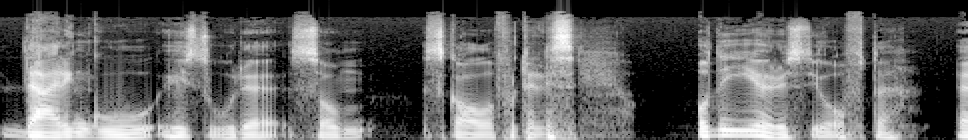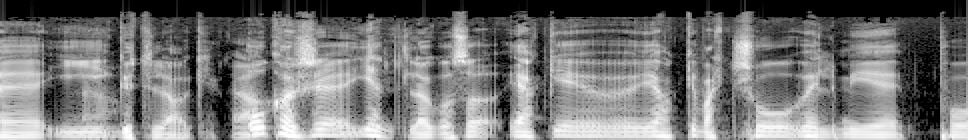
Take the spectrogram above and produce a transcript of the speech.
det er en god historie som skal fortelles. Og det gjøres det jo ofte eh, i Ja. guttelag. Og kanskje jentelag også. Jeg har, ikke, jeg har ikke vært så veldig mye på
